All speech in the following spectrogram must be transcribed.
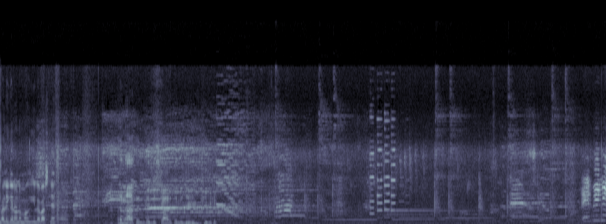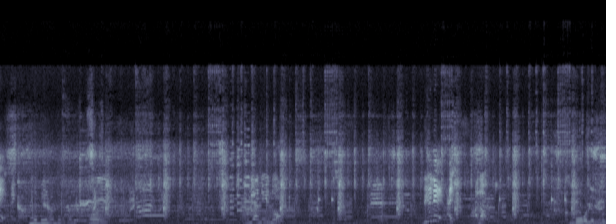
Bali, ganun ang magiging labas niya. Opo. Ito natin yung diskarte ni JB. Eh, Bili. Nabili, bili. Oh. Kuya Nino. Bili. Ay, ano? Bukol yan, boy.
